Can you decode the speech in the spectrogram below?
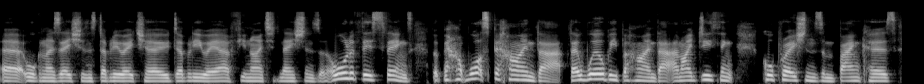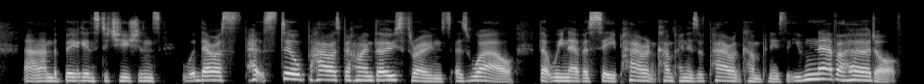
uh, organizations, WHO, WEF, United Nations, and all of these things. But what's behind that? There will be behind that. And I do think corporations and bankers and the big institutions, there are still powers behind those thrones as well that we never see. Parent companies of parent companies that you've never heard of.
